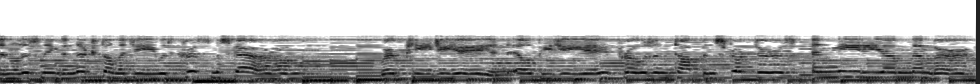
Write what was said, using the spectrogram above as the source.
been listening to Next on the Tee with Chris Mascaro, where PGA and LPGA pros and top instructors and media members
